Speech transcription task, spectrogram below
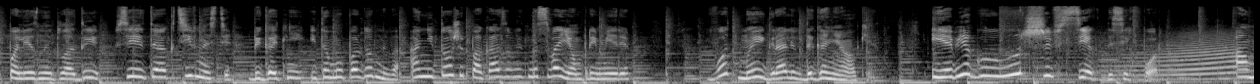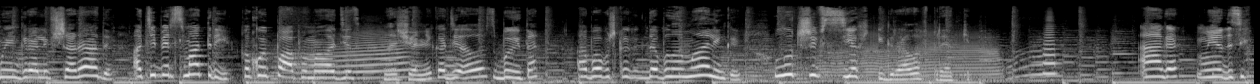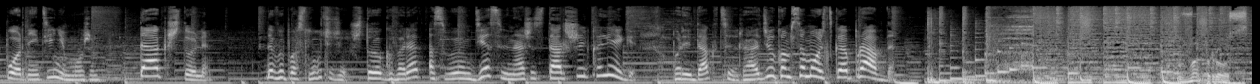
Полезные плоды всей этой активности, беготни и тому подобного они тоже показывают на своем примере. Вот мы играли в догонялки. И я бегаю лучше всех до сих пор. А мы играли в шарады, а теперь смотри, какой папа молодец, начальник отдела сбыта. А бабушка, когда была маленькой, лучше всех играла в прятки. Ага, мы ее до сих пор найти не можем. Так что ли? Да вы послушайте, что говорят о своем детстве наши старшие коллеги по редакции «Радио Комсомольская правда». Вопрос.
